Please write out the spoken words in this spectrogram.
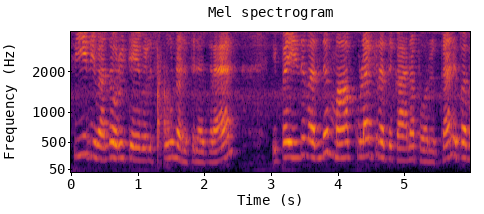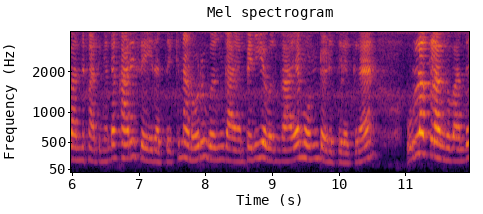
சீனி வந்து ஒரு டேபிள் ஸ்பூன் எடுத்திருக்கிறேன். இப்போ இது வந்து மா குழைக்கிறதுக்கான பொருட்கள். இப்போ வந்து பார்த்திங்கன்னா கறி செய்கிறதுக்கு நான் ஒரு வெங்காயம் பெரிய வெங்காயம் ஒன்று எடுத்திருக்கிறேன். உருளைக்கிழங்கு வந்து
